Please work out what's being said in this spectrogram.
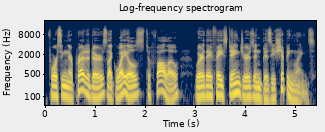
forcing their predators, like whales, to follow where they face dangers in busy shipping lanes.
